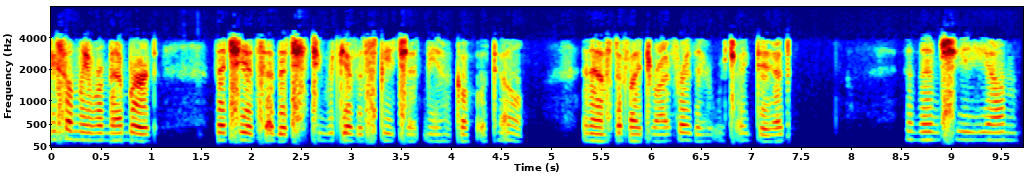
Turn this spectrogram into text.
she suddenly remembered that she had said that she would give a speech at Miyako Hotel and asked if I'd drive her there, which I did. And then she, um,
